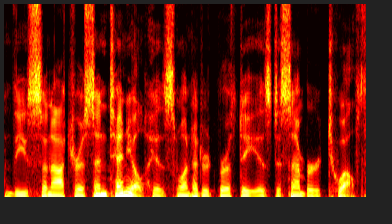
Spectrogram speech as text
the Sinatra Centennial. His 100th birthday is December 12th.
